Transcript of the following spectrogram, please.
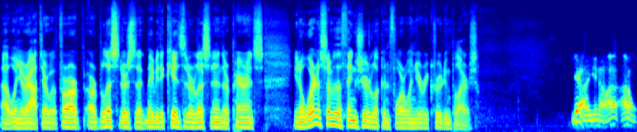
uh, when you're out there? For our, our listeners, maybe the kids that are listening, their parents, you know, what are some of the things you're looking for when you're recruiting players? Yeah, you know, I, I don't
